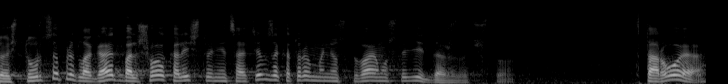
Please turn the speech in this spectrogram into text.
то есть Турция предлагает большое количество инициатив, за которыми мы не успеваем уследить даже зачастую. Второе,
